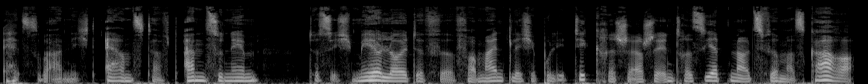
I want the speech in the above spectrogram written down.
Es war nicht ernsthaft anzunehmen, dass sich mehr Leute für vermeintliche Politikrecherche interessierten als für Mascara.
